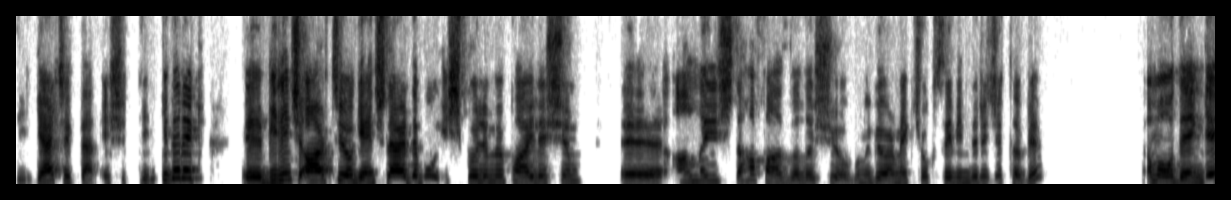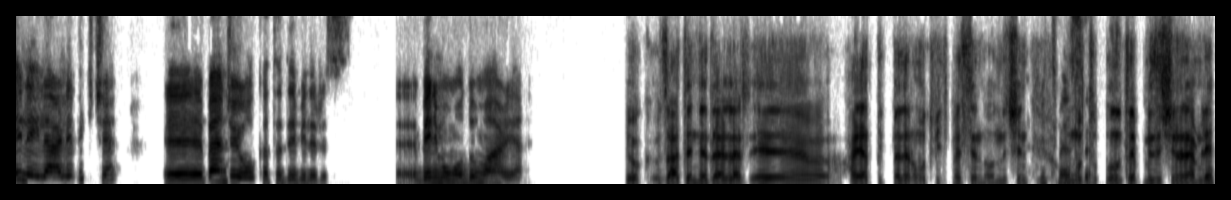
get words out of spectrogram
değil. Gerçekten eşit değil. Giderek e, bilinç artıyor. Gençlerde bu iş bölümü, paylaşım, e, anlayış daha fazlalaşıyor. Bunu görmek çok sevindirici tabii. Ama o dengeyle ilerledikçe e, bence yol kat edebiliriz. E, benim umudum var yani. Yok zaten ne derler? Ee, hayat bitmeden umut bitmesin. Onun için umut umut hepimiz için önemli.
